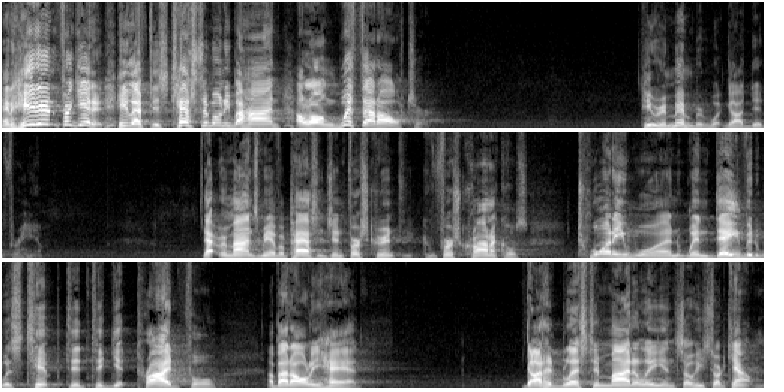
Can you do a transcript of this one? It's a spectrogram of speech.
and he didn't forget it. He left his testimony behind along with that altar. He remembered what God did for him. That reminds me of a passage in 1 Chronicles 21 when David was tempted to get prideful about all he had. God had blessed him mightily, and so he started counting.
